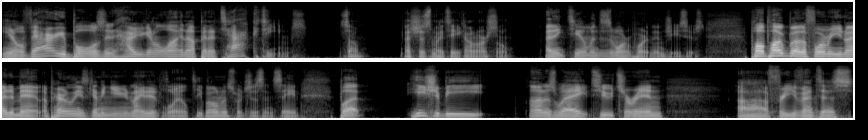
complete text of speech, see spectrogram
you know, variables in how you're going to line up and attack teams. So that's just my take on Arsenal. I think Tielemans is more important than Jesus. Paul Pogba, the former United man, apparently he's getting a United loyalty bonus, which is insane. But he should be on his way to Turin uh, for Juventus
